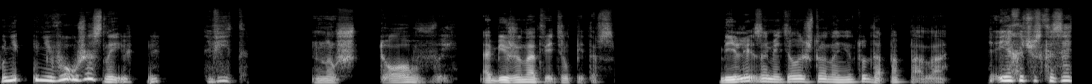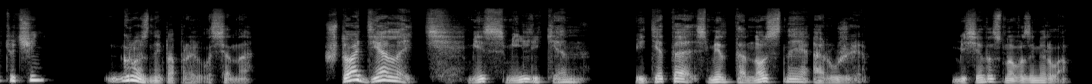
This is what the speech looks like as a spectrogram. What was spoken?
У, не, у него ужасный вид. — Ну что вы! — обиженно ответил Питерс. Билли заметила, что она не туда попала. — Я хочу сказать, очень грозной поправилась она. — Что делать, мисс Милликен? Ведь это смертоносное оружие. Беседа снова замерла.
